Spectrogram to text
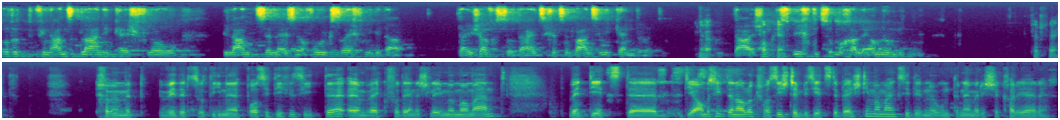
oder die Finanzplanung, Cashflow, Bilanzen lesen, Erfolgsrechnungen, da da ist einfach so, da hat sich jetzt nicht wahnsinnig geändert. Ja. Und da ist okay. das Wichtigste, was man kann lernen und mitnehmen. Perfekt. Kommen wir wieder zu deiner positiven Seite, ähm, weg von diesen schlimmen Momenten. Wenn du jetzt äh, die andere Seite anschaust, was ist denn bis jetzt der beste Moment in deiner unternehmerischen Karriere?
